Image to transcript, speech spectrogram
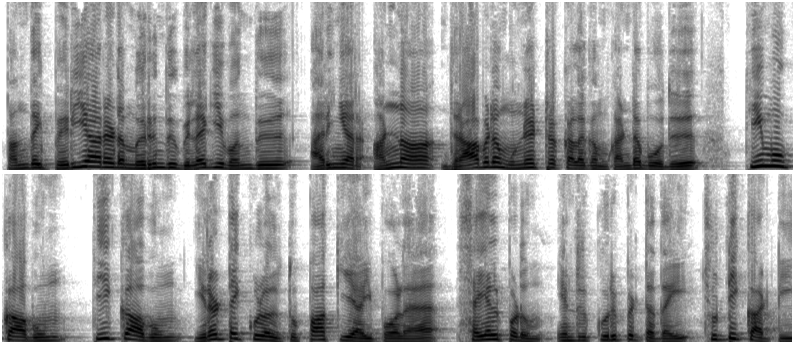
தந்தை பெரியாரிடமிருந்து விலகி வந்து அறிஞர் அண்ணா திராவிட முன்னேற்றக் கழகம் கண்டபோது திமுகவும் தீகாவும் இரட்டைக்குழல் துப்பாக்கியாய் போல செயல்படும் என்று குறிப்பிட்டதை சுட்டிக்காட்டி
